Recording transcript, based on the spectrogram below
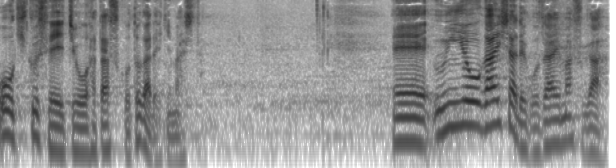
大きく成長を果たすことができました。えー、運用会社でございますが、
